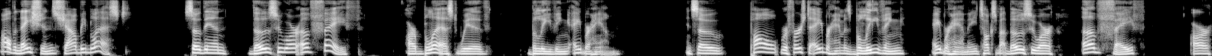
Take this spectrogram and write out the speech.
all the nations shall be blessed. So then, those who are of faith are blessed with believing Abraham. And so Paul refers to Abraham as believing Abraham, and he talks about those who are of faith are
